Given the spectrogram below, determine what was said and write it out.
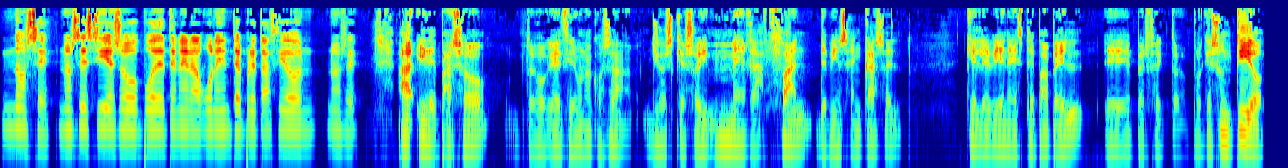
no sé, no sé si eso puede tener alguna interpretación, no sé. Ah, y de paso, tengo que decir una cosa. Yo es que soy mega fan de Vincent Castle, que le viene este papel eh, perfecto. Porque es un tío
